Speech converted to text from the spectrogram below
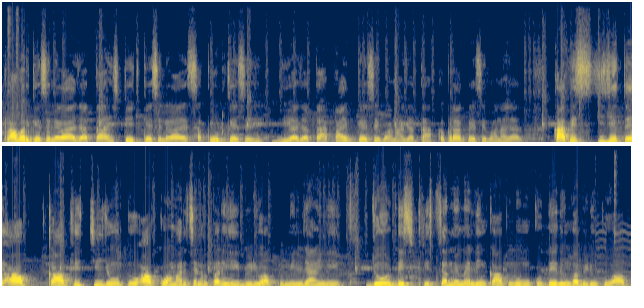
फ्लावर कैसे लगाया जाता है, स्टेज कैसे लगाया, सपोर्ट कैसे दिया जाता है, पाइप कैसे बांधा जाता है, कपड़ा कैसे बांधा जाता है। काफ़ी चीज़ें तो आप, काफ़ी चीज़ों तो आपको हमारे चैनल पर ही वीडियो आपको मिल जाएँगी। जो डिस्क्रिप्शन में मैं लिंक आप लोगों को दे दूँगा, वीडियो को आप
